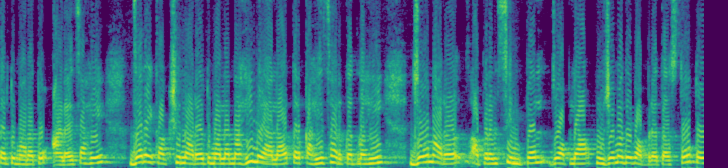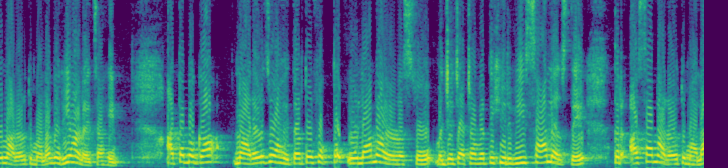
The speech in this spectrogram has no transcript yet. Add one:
तर तुम्हाला तो आणायचा आहे. जर एकाक्षी नारळ तुम्हाला नाही मिळाला तर काहीच हरकत नाही. जो नारळ आपण सिंपल जो आपल्या पूजेमध्ये वापरत असतो तो नारळ तुम्हाला घरी आणायचा आहे. आता बघा नारळ जो आहे तर तो फक्त ओला नारळ असतो म्हणजे ज्याच्यावरती हिरवी साल असते तर असा नारळ तुम्हाला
